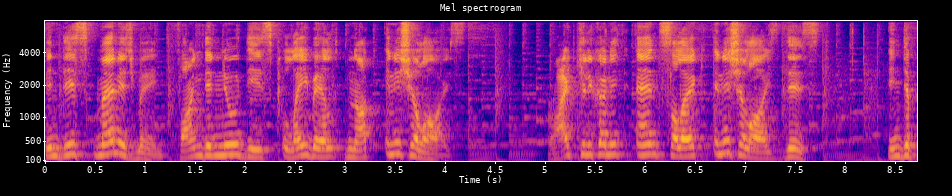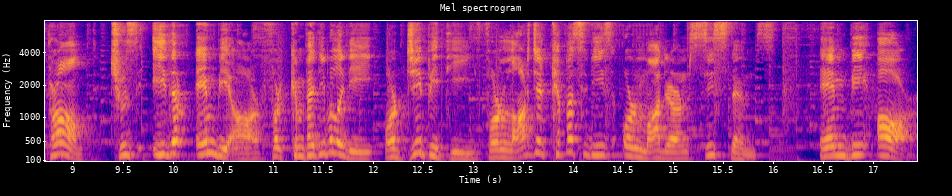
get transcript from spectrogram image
In Disk Management, find the new disk labeled Not Initialized. Right-click on it and select Initialize Disk. In the prompt, choose either MBR for compatibility or GPT for larger capacities or modern systems. MBR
